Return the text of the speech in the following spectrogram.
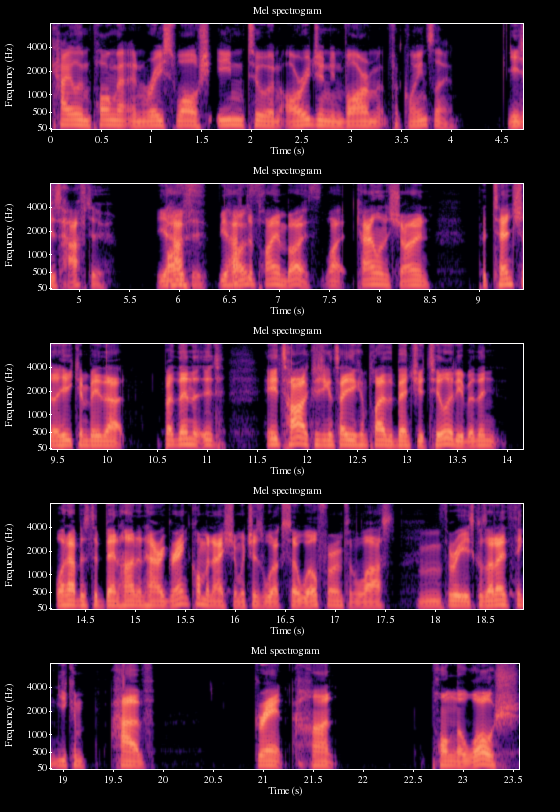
Kalyn Ponga and Reece Walsh into an Origin environment for Queensland? you just have to. You have to. You have to play them both. Like Kalyn's shown potentially he can be that, but then it it's hard because you can say you can play the bench utility, but then what happens to Ben Hunt and Harry Grant combination, which has worked so well for him for the last Mm. three years? Because I don't think you can have Grant, Hunt, Ponga, Walsh.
